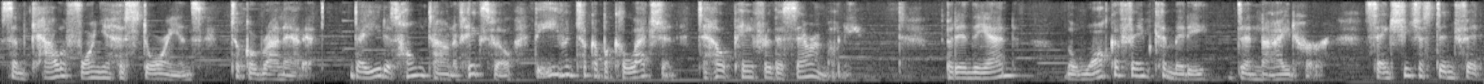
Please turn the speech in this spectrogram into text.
some California historians took a run at it. Daeida's hometown of Hicksville, they even took up a collection to help pay for the ceremony. But in the end, the Walk of Fame committee denied her, saying she just didn't fit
